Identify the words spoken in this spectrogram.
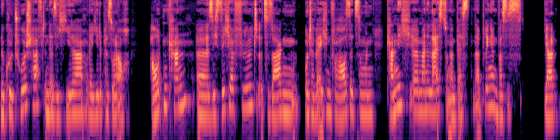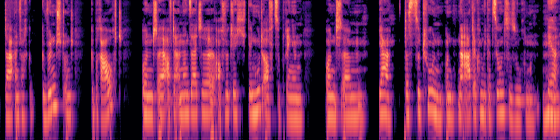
eine Kultur schafft, in der sich jeder oder jede Person auch outen kann, äh, sich sicher fühlt, äh, zu sagen, unter welchen Voraussetzungen kann ich äh, meine Leistung am besten erbringen, was ist ja da einfach gewünscht und gebraucht und äh, auf der anderen Seite auch wirklich den Mut aufzubringen und ähm, ja, das zu tun und eine Art der Kommunikation zu suchen. Mhm. Ja.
